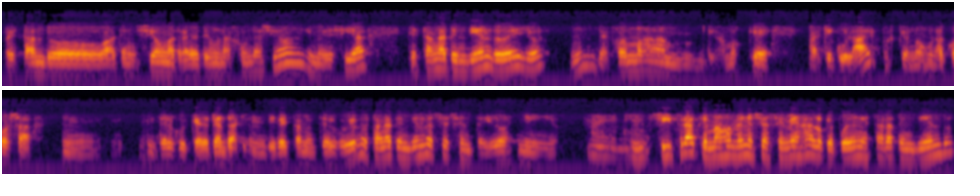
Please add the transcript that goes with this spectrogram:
prestando atención a través de una fundación y me decía que están atendiendo ellos de forma, digamos que particular, porque no es una cosa mm, del, que dependa directamente del gobierno, están atendiendo a 62 niños. Cifra que más o menos se asemeja a lo que pueden estar atendiendo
